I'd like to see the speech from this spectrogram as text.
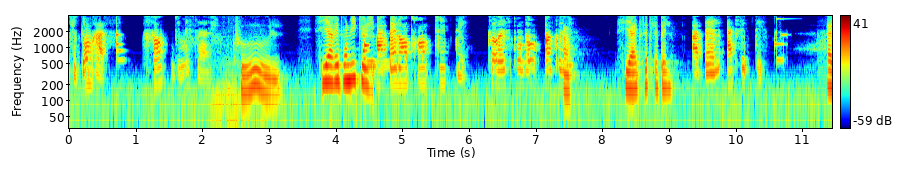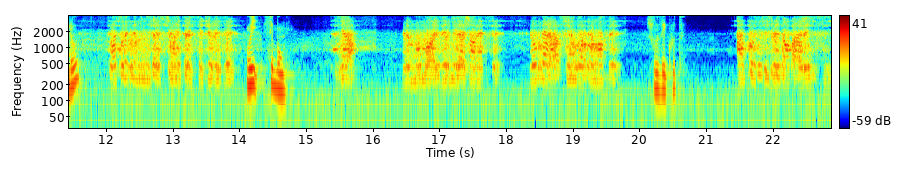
Je t'embrasse. Fin du message. Cool. Sia, réponds-lui que je... Appel entrant crypté. Correspondant inconnu. Sia, accepte l'appel. Appel accepté. Allô Votre communication est-elle sécurisée? Oui, c'est bon. Bien. Le moment est venu à Jean Nassé. L'opération doit commencer. Je vous écoute. Impossible d'en parler ici.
